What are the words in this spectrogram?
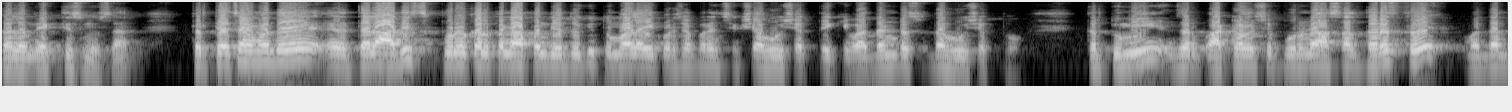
कलम एकतीसनुसार तर त्याच्यामध्ये त्याला आधीच पूर्वकल्पना आपण देतो की तुम्हाला एक वर्षापर्यंत शिक्षा होऊ शकते किंवा दंड सुद्धा होऊ शकतो. तर तुम्ही जर अठरा वर्ष पूर्ण असाल तरच ते मतदान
